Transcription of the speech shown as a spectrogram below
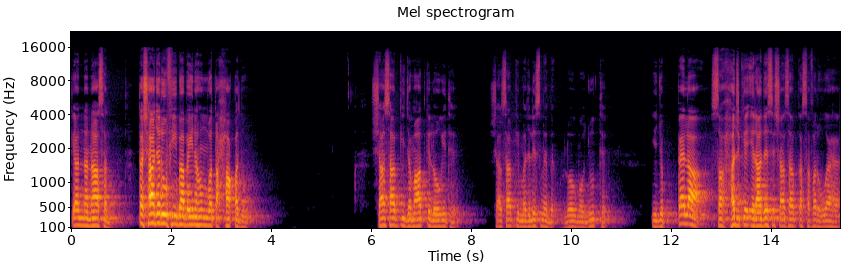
کہ ان ناسن تشاجروفی بابین و تحاقدو شاہ صاحب کی جماعت کے لوگ ہی تھے۔ شاہ صاحب کی مجلس میں لوگ موجود تھے۔ یہ جو پہلا حج کے ارادے سے شاہ صاحب کا سفر ہوا ہے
